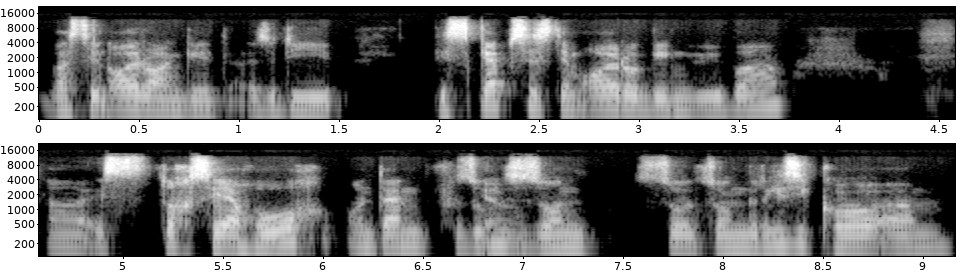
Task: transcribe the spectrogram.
was den Euro angeht. Also die, die Skepsis dem Euro gegenüber äh, ist doch sehr hoch und dann versuchen Ja. sie so ein, so, so ein Risikoabsicherung ähm,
